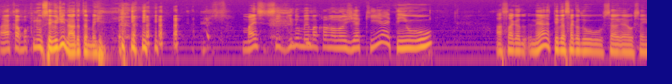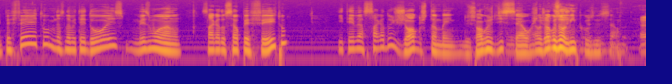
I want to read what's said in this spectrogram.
Mas acabou que não serviu de nada também. Mas seguindo a mesma cronologia aqui, aí tem o. A saga do, né? Teve a saga do Céu, é, o Céu Imperfeito, 1992, mesmo ano, saga do Céu Perfeito. E teve a saga dos jogos também, dos jogos de céu. É os Jogos Olímpicos do céu. É?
